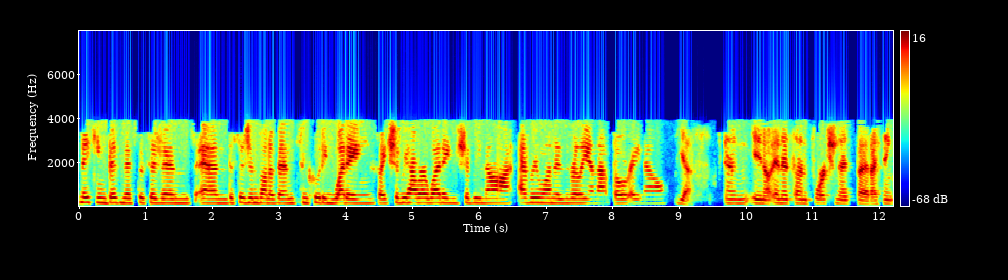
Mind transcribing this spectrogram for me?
making business decisions and decisions on events, including weddings. Like, should we have our wedding? Should we not? Everyone is really in that boat right now. Yes. And, you know, and it's unfortunate, but I think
